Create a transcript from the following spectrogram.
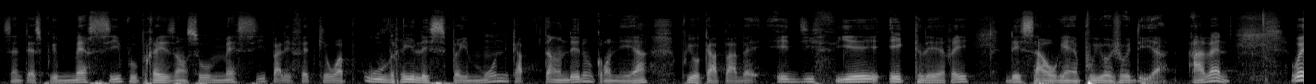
Saint-Esprit, merci pour présence, merci par le fait que vous ouvri l'esprit monde, qu'attendez nous qu'on est là, pour être capable d'édifier, éclairer de ça pour aujourd'hui. Amen. Oui,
